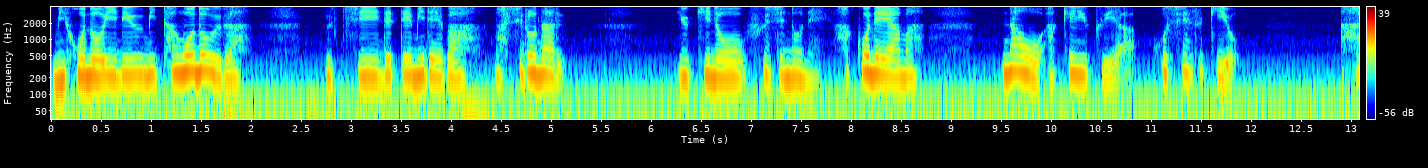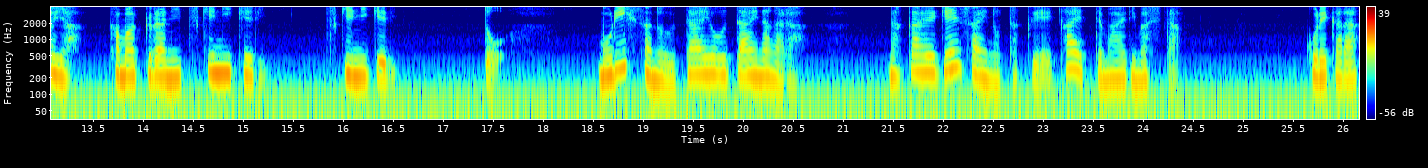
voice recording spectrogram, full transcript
美穂の入り海田子の浦打ち出てみれば真っ白なる。雪の富士の根箱根山なお明けゆくや星月よはや鎌倉に月にけり月にけり」と森久の歌いを歌いながら中江玄斎の宅へ帰ってまいりました。これから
